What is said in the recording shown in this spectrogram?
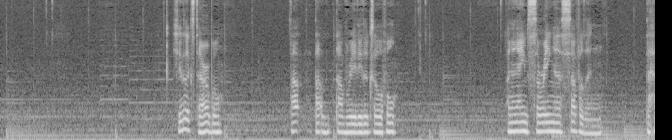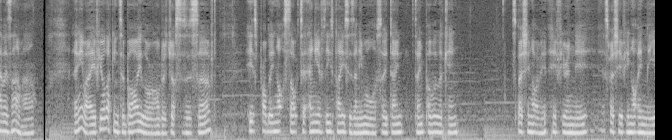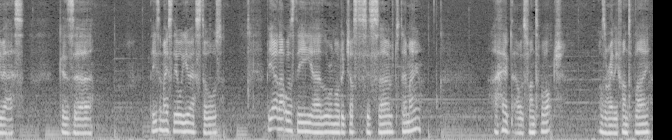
She looks terrible. That that that really looks awful. And her name's Serena Sutherland. The hell is that about? Anyway, if you're looking to buy Law and Order Justice is Served, it's probably not stocked at any of these places anymore, so don't don't bother looking. Especially not if you're in the especially if you're not in the US, because uh, these are mostly all US stores. But yeah, that was the uh, Law and Order Justice is Served demo. I hope that was fun to watch. It wasn't really fun to play.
